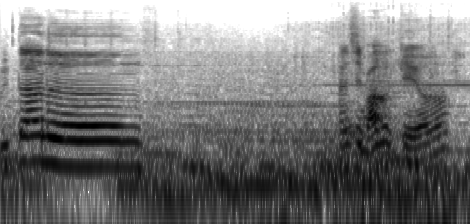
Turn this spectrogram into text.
일단은 한시 막을게요.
